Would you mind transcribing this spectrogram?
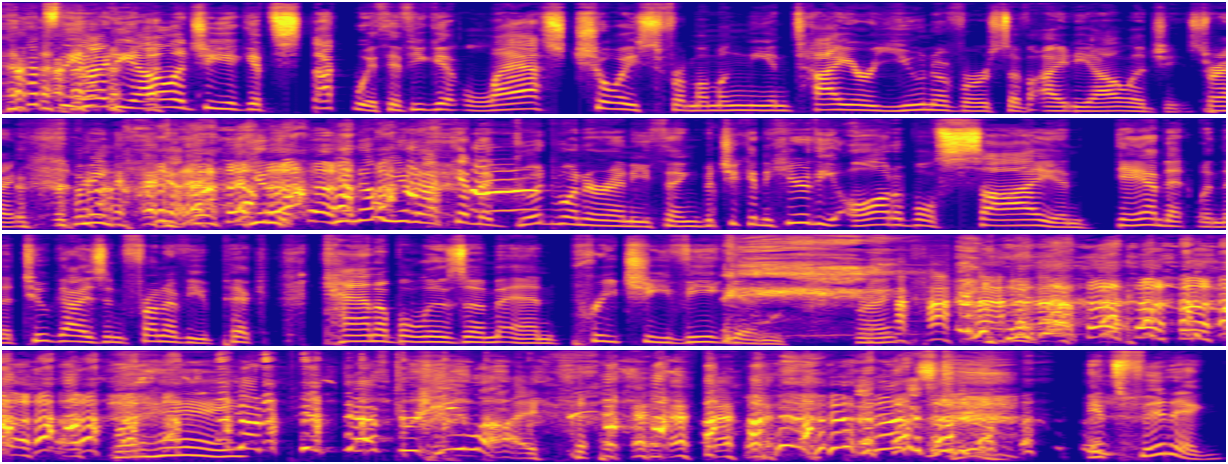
that's the ideology you get stuck with if you get last choice from among the entire universe of ideologies, right? I mean, yeah, you, know, you know, you're not getting a good one or anything, but you can hear the audible sigh and damn it when the two guys in front of you pick cannibalism and preachy vegan, right? but hey, he got picked after Eli. it's fitting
